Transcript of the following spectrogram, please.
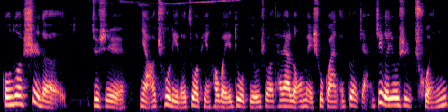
工作室的，就是你要处理的作品和维度，比如说他在龙美术馆的个展，这个又是纯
